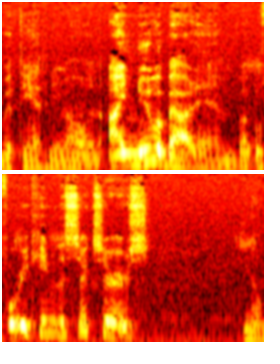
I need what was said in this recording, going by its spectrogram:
with De'Anthony Melton, I knew about him, but before he came to the Sixers, you know,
